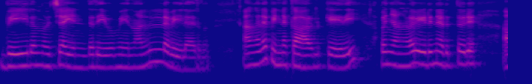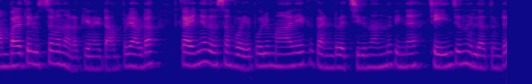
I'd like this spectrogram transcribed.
വെയിലെന്ന് വെച്ചാൽ എന്റെ ദൈവമേ നല്ല വെയിലായിരുന്നു. അങ്ങനെ പിന്നെ കാറിൽ കയറി. അപ്പം ഞങ്ങളുടെ വീടിനടുത്തൊരു അമ്പലത്തിൽ ഉത്സവം നടക്കുകയാണ് കേട്ടോ. അപ്പോഴവിടെ കഴിഞ്ഞ ദിവസം പോയപ്പോൾ ഒരു മാലയൊക്കെ കണ്ടു വച്ചിരുന്നു. അന്ന് പിന്നെ ചേഞ്ചൊന്നും ഇല്ലാത്തതുകൊണ്ട്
